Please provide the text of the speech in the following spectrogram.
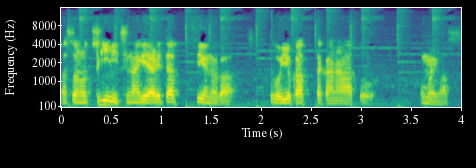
まあ、その次につなげられたっていうのがすごい良かったかなと思います。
